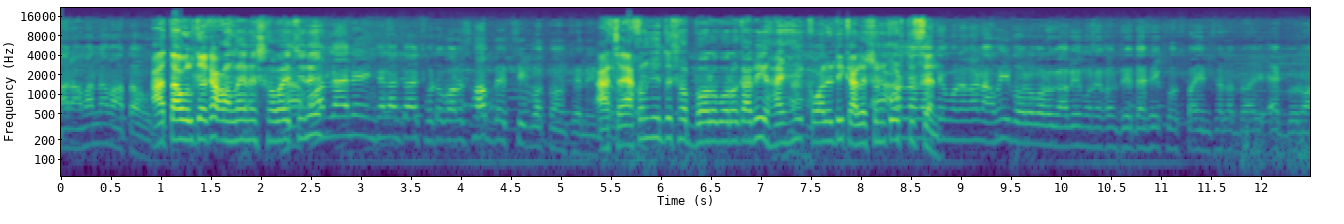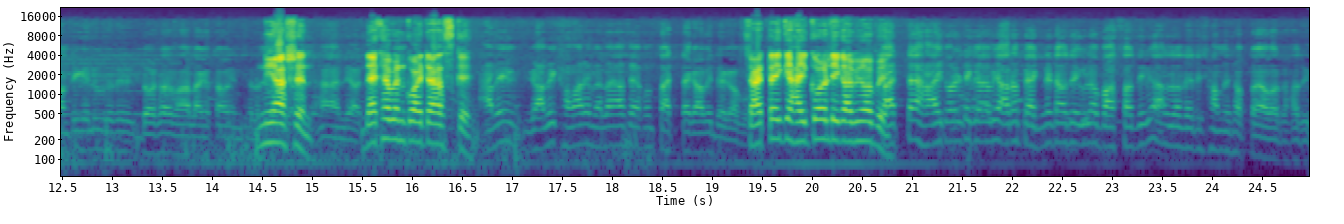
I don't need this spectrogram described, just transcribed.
আর আমার নাম আতাউল। আতাউল কাকা অনলাইনে সবাই চেনে? অনলাইনে ইনশাআল্লাহ ছোট বড় সব ব্যক্তি বর্তমান চেনে আচ্ছা এখন কিন্তু সব বড় বড় গাভি হাই হাই কোয়ালিটি কালেকশন করতেছেন। মনে করেন আমি বড় বড় মনে করেন যে দেশে খোঁজ পাই ইনশাআল্লাহ এক গরু আনতে গেলেও যদি দশ হাজার ভালো লাগে তাও ইনশাআল্লাহ নিয়ে আসেন। হ্যাঁ দেখাবেন কয়টা আজকে? আমি গাবি খামারে মেলায় আছে এখন চারটা গাবি দেখাবো। চারটায় কি হাই কোয়ালিটি গাভি হবে? চারটা হাই কোয়ালিটি গাবি আরও প্যাকেট আছে এগুলো বাচ্চা দিবে আল্লাহ সামনে সপ্তাহে আবার হাজির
